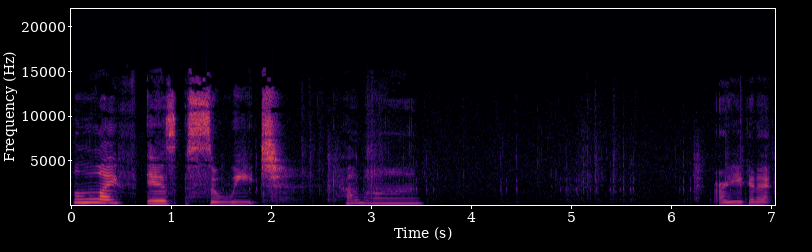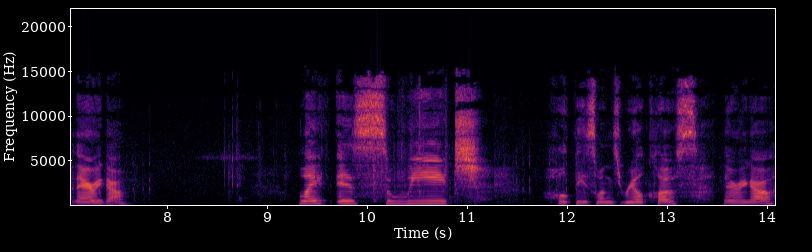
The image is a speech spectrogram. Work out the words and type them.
Life is Sweet. Come on. Are you gonna, there we go. Life is Sweet. Hold these ones real close. There we go.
